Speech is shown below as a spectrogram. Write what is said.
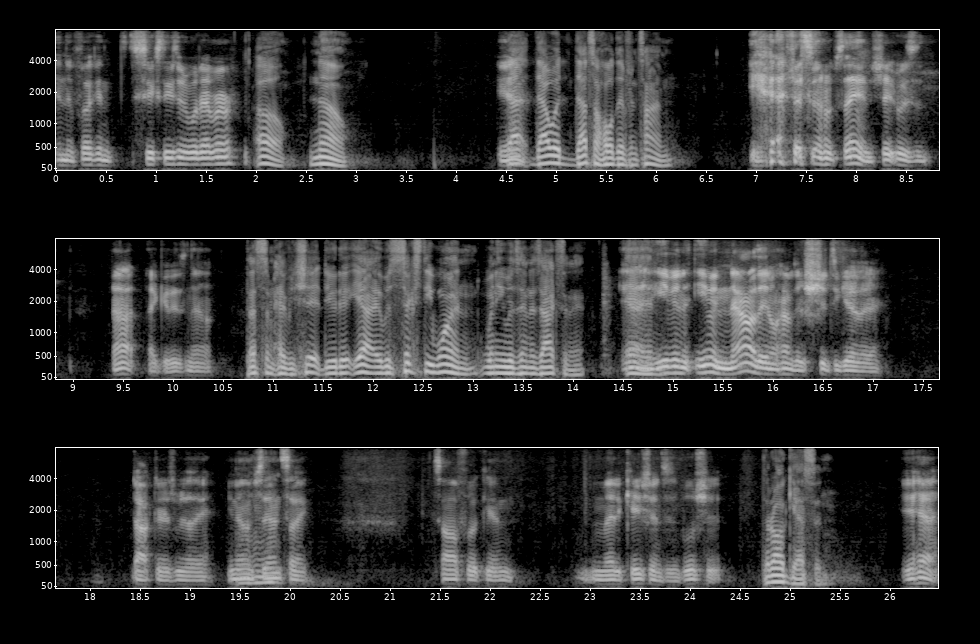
in the fucking '60s or whatever. Oh no, Yeah, that that would that's a whole different time. yeah, that's what I'm saying. Shit was not like it is now. That's some heavy shit, dude. It- yeah, it was 61 when he was in his accident. And And- even even now they don't have their shit together. Doctors, really, you know what I'm Mhm. saying? It's like it's all fucking medications and bullshit. They're all guessing. Yeah,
